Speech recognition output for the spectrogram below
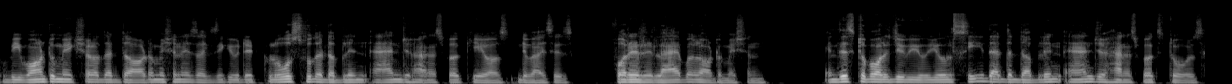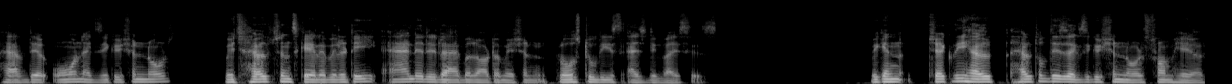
we want to make sure that the automation is executed close to the Dublin and Johannesburg chaos devices for a reliable automation. In this topology view, you'll see that the Dublin and Johannesburg stores have their own execution nodes, which helps in scalability and a reliable automation close to these edge devices. We can check the health, health of these execution nodes from here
